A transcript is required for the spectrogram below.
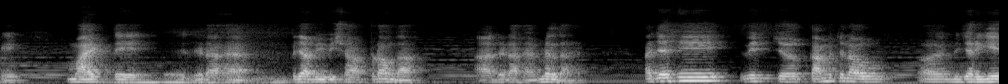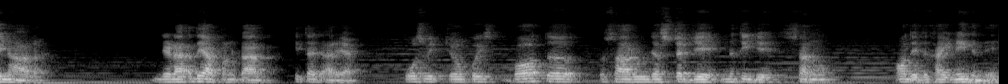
ਕੇ ਮਾਈਕ ਤੇ ਜਿਹੜਾ ਹੈ, ਪੰਜਾਬੀ ਵਿਸ਼ਾ ਪੜਾਉਂਦਾ ਜਿਹੜਾ ਹੈ, ਮਿਲਦਾ ਹੈ। ਅਜਿਹੇ ਵਿੱਚ ਕੰਮ ਚਲਾਊ ਨਜ਼ਰੀਏ ਨਾਲ ਜਿਹੜਾ ਅਧਿਆਪਨ ਕਾਰਜ ਕੀਤਾ ਜਾ ਰਿਹਾ, ਉਸ ਵਿੱਚੋਂ ਕੋਈ ਬਹੁਤ ਸਾਰੂ ਜਾਂ ਸਟੱਜੇ ਨਤੀਜੇ ਸਾਨੂੰ ਆਉਂਦੇ ਦਿਖਾਈ ਨਹੀਂ ਦਿੰਦੇ।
